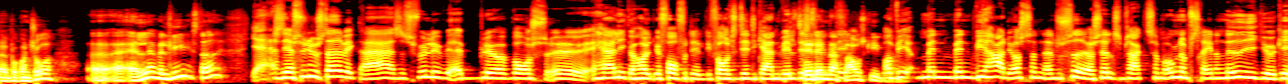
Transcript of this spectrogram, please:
øh, på kontoret. Øh, alle er vel lige stadig? Ja, altså jeg synes jo stadigvæk, der er. Altså selvfølgelig bliver vores øh, herlige hold jo forfordelt i forhold til det, de gerne vil. Det, det er dem, der er flagskibet. Og vi, men, men vi har det også sådan, at du sidder jo selv, som sagt, som ungdomstræner nede i GOG,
